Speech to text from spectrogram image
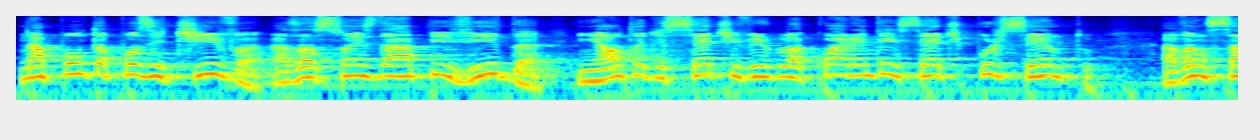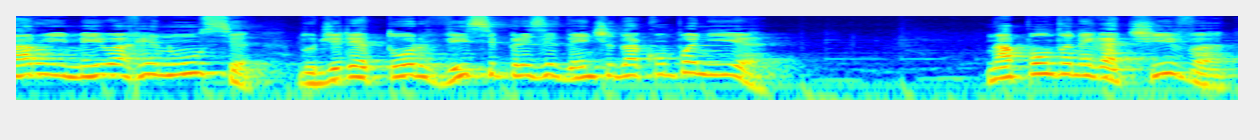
Na ponta positiva, as ações da Apivida, em alta de 7,47%, avançaram em meio à renúncia do diretor vice-presidente da companhia. Na ponta negativa,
